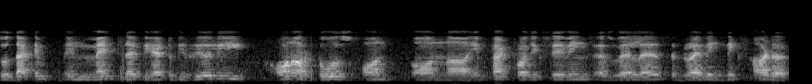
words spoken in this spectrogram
So that meant that we had to be really on our toes on on uh, impact project savings as well as driving mix harder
